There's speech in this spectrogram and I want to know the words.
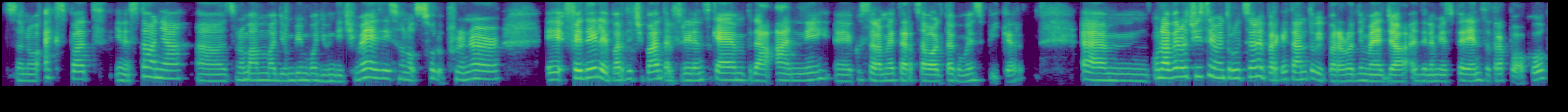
sono expat in Estonia, uhm, sono mamma di un bimbo di 11 mesi, sono solopreneur e fedele partecipante al freelance camp da anni, e questa è la mia terza volta come speaker. Ehm, una velocissima introduzione perché tanto vi parlerò di me già e della mia esperienza tra poco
